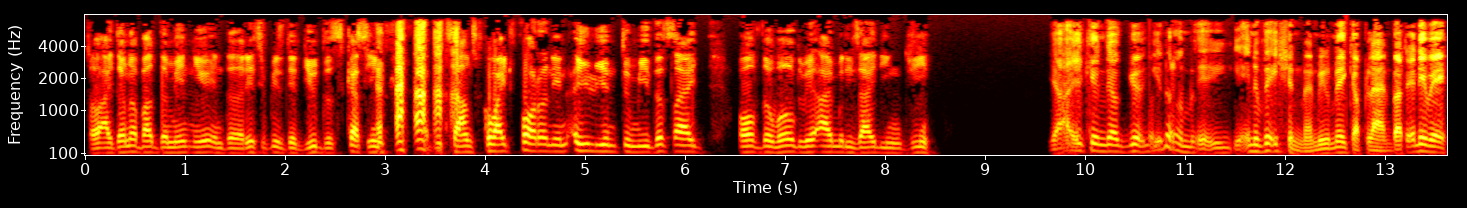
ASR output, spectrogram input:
So I don't know about the menu and the recipes that you're discussing, but it sounds quite foreign and alien to me, the side of the world where I'm residing. Gee, yeah, you can, uh, you know, innovation, man. We'll make a plan. But anyway,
